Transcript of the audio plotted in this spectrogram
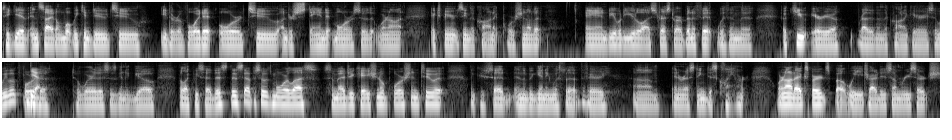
to give insight on what we can do to either avoid it or to understand it more so that we're not experiencing the chronic portion of it and be able to utilize stress to our benefit within the acute area rather than the chronic area. So we look forward yeah. to, to where this is going to go. But like we said, this this episode's more or less some educational portion to it. Like you said in the beginning with the, the very um, interesting disclaimer. We're not experts, but we try to do some research.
